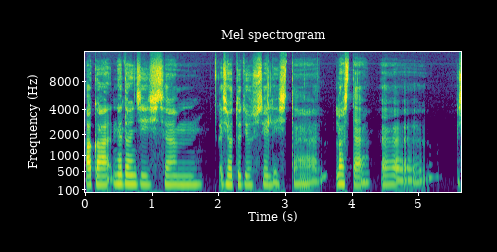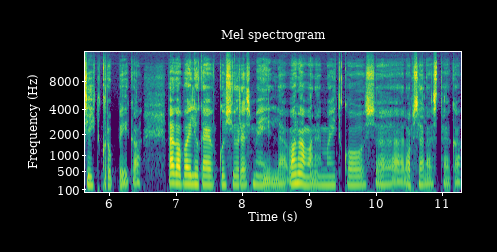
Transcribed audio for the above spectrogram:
aga need on siis ähm, seotud just selliste laste äh, sihtgrupiga. väga palju käib kusjuures meil vanavanemaid koos äh, lapselastega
